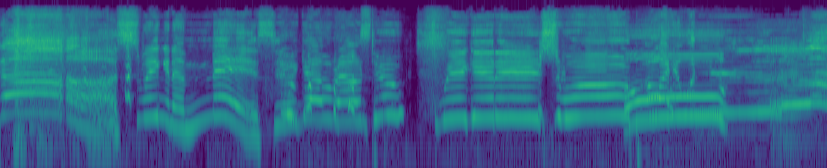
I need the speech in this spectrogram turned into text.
Oh, swing and a miss. Here we go, round two. Swing Swiggity swoop. Oh, I hit one.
